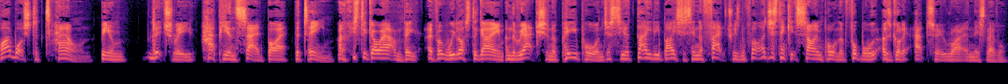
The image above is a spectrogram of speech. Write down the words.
I watched a town being literally happy and sad by the team. I used to go out and think if we lost a game and the reaction of people and just the daily basis in the factories and the I just think it's so important that football has got it absolutely right in this level.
